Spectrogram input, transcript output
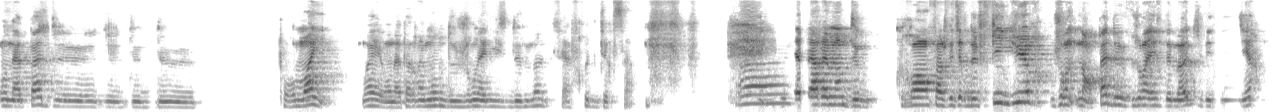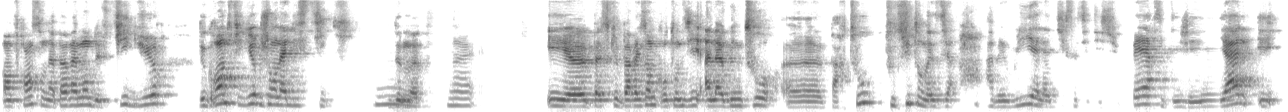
on n'a pas de, de, de, de. Pour moi, ouais, on n'a pas vraiment de journaliste de mode, c'est affreux de dire ça. Il n'y a pas vraiment de grands, enfin je veux dire de figures, non pas de journalistes de mode, je vais dire. En France, on n'a pas vraiment de figures, de grandes figures journalistiques de Mmh, mode. ouais. Et euh, parce que par exemple, quand on dit Anna Wintour euh, partout, tout de suite on va se dire Ah ben oui, elle a dit que ça c'était super, c'était génial. Et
